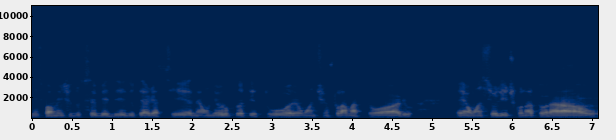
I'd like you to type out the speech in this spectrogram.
principalmente do CBD, do THC, né? um neuroprotetor, é um anti-inflamatório, é um ansiolítico natural,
